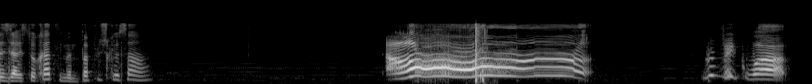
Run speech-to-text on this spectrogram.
les aristocrates, ils m'aiment pas plus que ça. Hein. Oh Me fais quoi?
